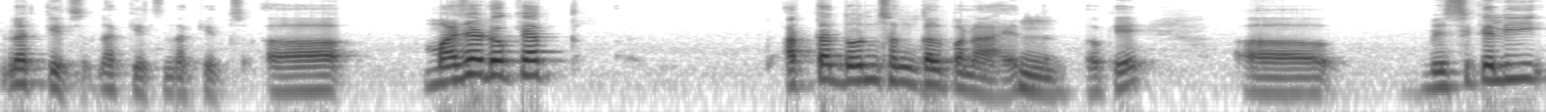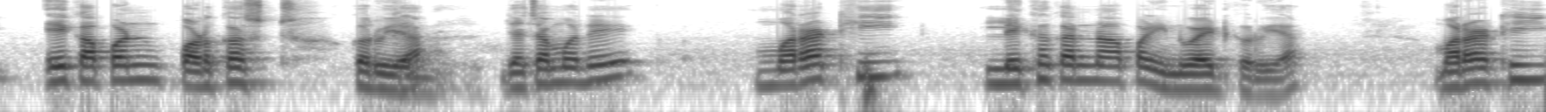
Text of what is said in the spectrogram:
नक्कीच नक्कीच नक्कीच. माझ्या डोक्यात आत्ता दोन संकल्पना आहेत. ओके? बेसिकली एक आपण पॉडकास्ट करूया ज्याच्यामध्ये मराठी लेखकांना आपण इन्व्हाइट करूया मराठी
